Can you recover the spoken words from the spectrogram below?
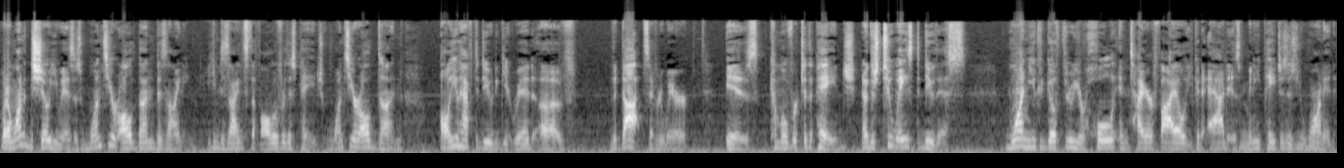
What I wanted to show you is, is once you're all done designing, you can design stuff all over this page. Once you're all done, all you have to do to get rid of the dots everywhere is come over to the page. Now, there's two ways to do this. One, you could go through your whole entire file. You could add as many pages as you wanted.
